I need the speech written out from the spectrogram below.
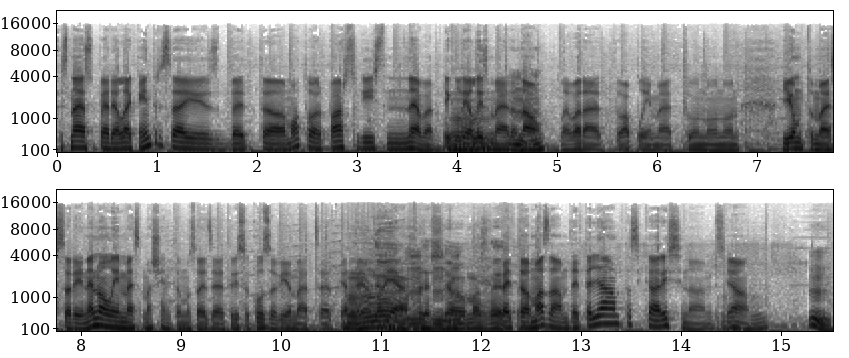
Es neesmu pēdējā laikā interesējies, bet uh, motora pārsaka īsti nevar. Tik liela Mm, izmēra mhm. nav, lai varētu aplīmēt. Un, un, un jumtu mēs arī nenolīmēsim mašīnu, mums vajadzētu visu kuzavu iemērcēt. Ja, Mm, Nu, jā, tas jau mazliet. Bet uh, mazām detaļām tas ir kā risinājums. Jā. Mm,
